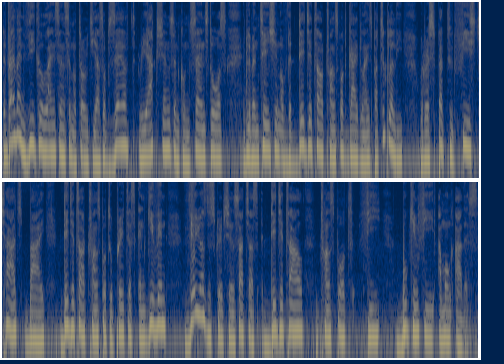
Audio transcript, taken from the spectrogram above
the Driver and Vehicle Licensing Authority has observed reactions and concerns towards implementation of the digital transport guidelines, particularly with respect to fees charged by digital transport operators and given various descriptions such as digital transport fee, booking fee, among others.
